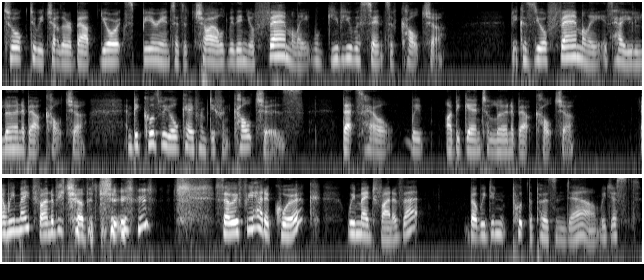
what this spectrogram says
talk to each other about your experience as a child within your family will give you a sense of culture because your family is how you learn about culture. And because we all came from different cultures, that's how we I began to learn about culture. And we made fun of each other too. so if we had a quirk, we made fun of that, but we didn't put the person down. We just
